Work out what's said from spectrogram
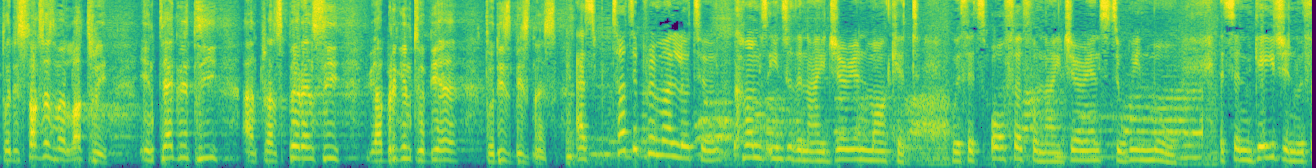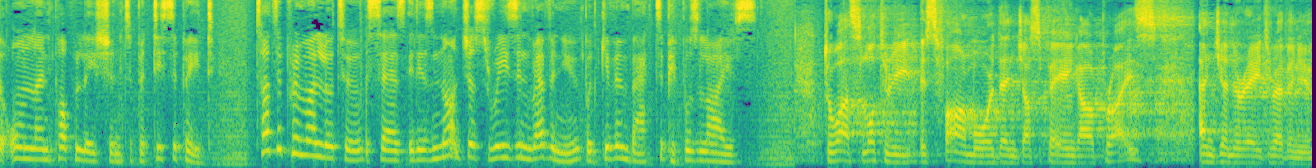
to the success of a lottery integrity and transparency we are bringing to bear to this business. As Tati Prima Lotto comes into the Nigerian market with its offer for Nigerians to win more, it's engaging with the online population to participate. Tati Prima Lotto says it is not just raising revenue but giving back to people's lives. To us, lottery is far more than just paying our price and generate revenue.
